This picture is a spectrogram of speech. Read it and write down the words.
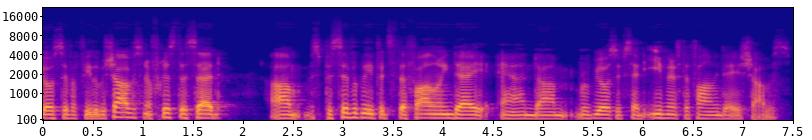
Yosef said, um, specifically if it's the following day, and um, Rabbi Yosef said even if the following day is Shabbos.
